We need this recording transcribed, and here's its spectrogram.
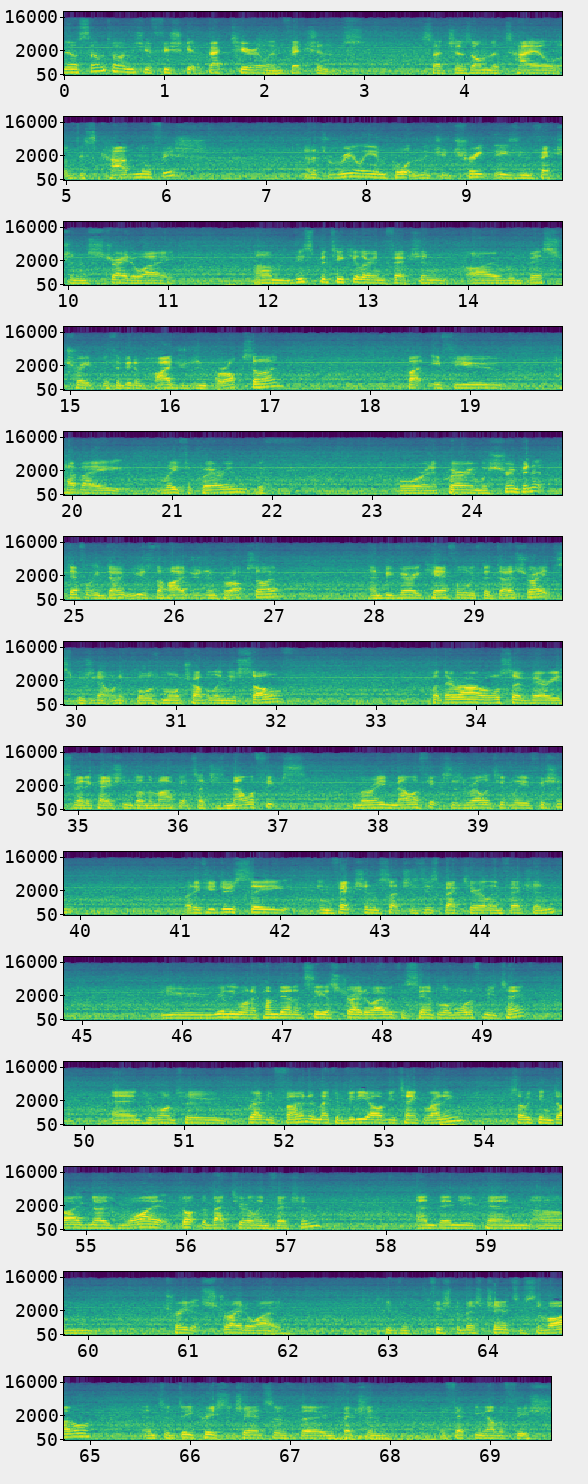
Now sometimes your fish get bacterial infections, such as on the tail of this cardinal fish, and it's really important that you treat these infections straight away. Um, this particular infection I would best treat with a bit of hydrogen peroxide, but if you have a reef aquarium with or an aquarium with shrimp in it, definitely don't use the hydrogen peroxide and be very careful with the dose rates because you don't want to cause more trouble in your solve. But there are also various medications on the market such as MelaFix. Marine MelaFix is relatively efficient. But if you do see infections such as this bacterial infection, you really want to come down and see us straight away with a sample of water from your tank and you want to grab your phone and make a video of your tank running so we can diagnose why it got the bacterial infection and then you can um, treat it straight away to give the fish the best chance of survival and to decrease the chance of the infection affecting other fish.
